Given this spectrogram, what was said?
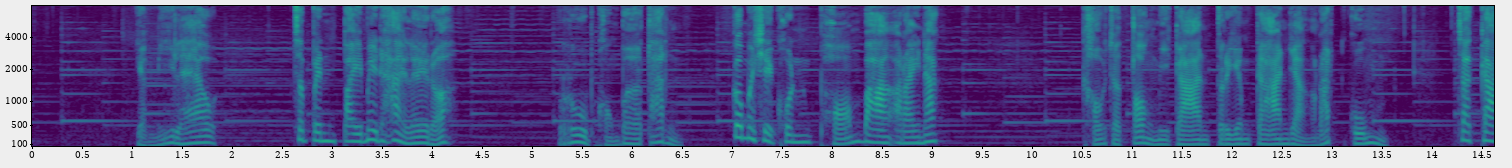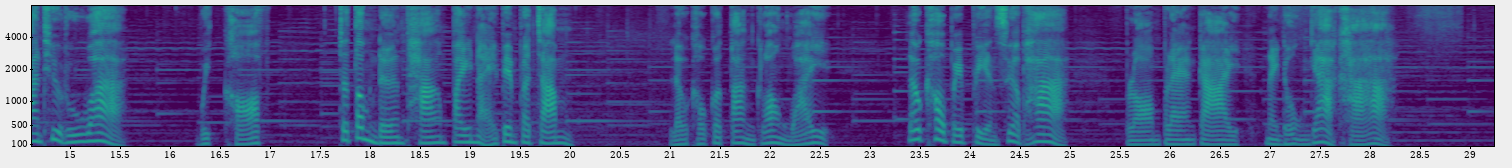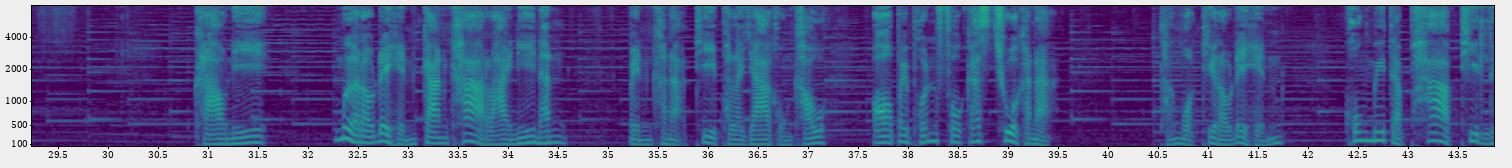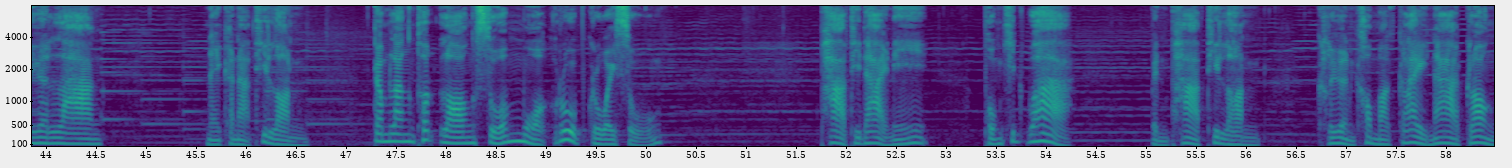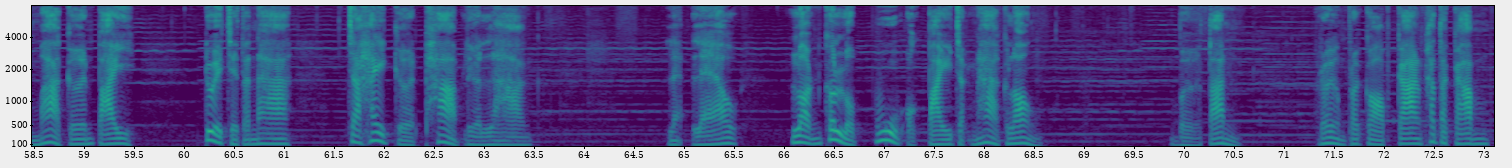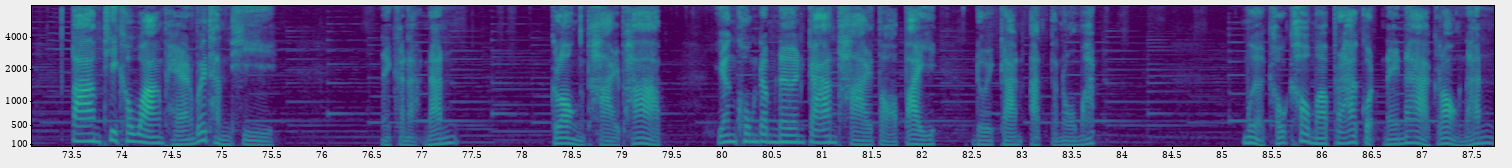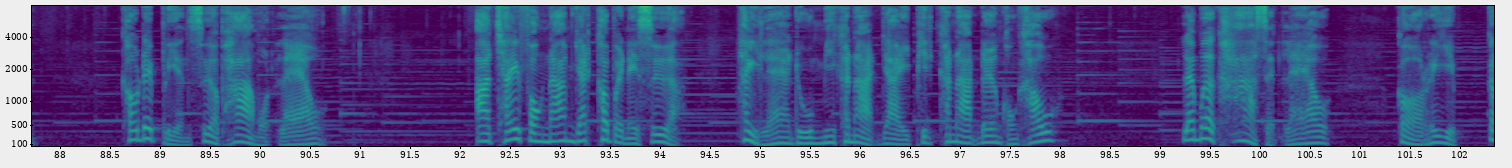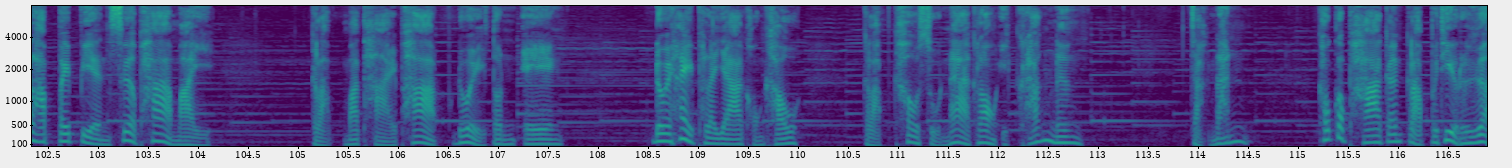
อย่างนี้แล้วจะเป็นไปไม่ได้เลยเหรอ รูปของเบอร์ตันก็ไม่ใช่คนผอมบางอะไรนัก เขาจะต้องมีการเตรียมการอย่างรัดกุม จากการที่รู้ว่าวิกคอฟจะต้องเดินทางไปไหนเป็นประจำ แล้วเขาก็ตั้งกล้องไว้ แล้วเข้าไปเปลี่ยนเสื้อผ้า ปลอมแปลงกายในดงหญ้าคา คราวนี้เมื่อเราได้เห็นการฆ่ารายนี้นั้น เป็นขณะที่ภรรยาของเขาออกไปพ้นโฟกัสชั่วขณะ ทั้งหมดที่เราได้เห็น คงมีแต่ภาพที่เลือนลาง ในขณะที่หลอนกำลังทดลองสวมหมวกรูปกรวยสูง ภาพที่ได้นี้ ผมคิดว่า เป็นภาพที่หลอนเคลื่อนเข้ามาใกล้หน้ากล้องมากเกินไป ด้วยเจตนาจะให้เกิดภาพเลือนลาง และแล้วหล่อนก็หลบวูบออกไปจากหน้ากล้อง เบอร์ตันเริ่มประกอบการฆาตกรรมตามที่เขาวางแผนไว้ทันที ในขณะนั้น กล้องถ่ายภาพยังคงดำเนินการถ่ายต่อไปโดยการอัตโนมัติ เมื่อเขาเข้ามาปรากฏในหน้ากล้องนั้น เขาได้เปลี่ยนเสื้อผ้าหมดแล้ว อาจใช้ฟองน้ำยัดเข้าไปในเสื้อ ให้แลดูมีขนาดใหญ่ผิดขนาดเดิมของเขา และเมื่อฆ่าเสร็จแล้ว ก็รีบกลับไปเปลี่ยนเสื้อผ้าใหม่ กลับมาถ่ายภาพด้วยตนเอง โดยให้ภรรยาของเขากลับเข้าสู่หน้ากล้องอีกครั้งหนึ่ง จากนั้นเขาก็พากันกลับไปที่เรือ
